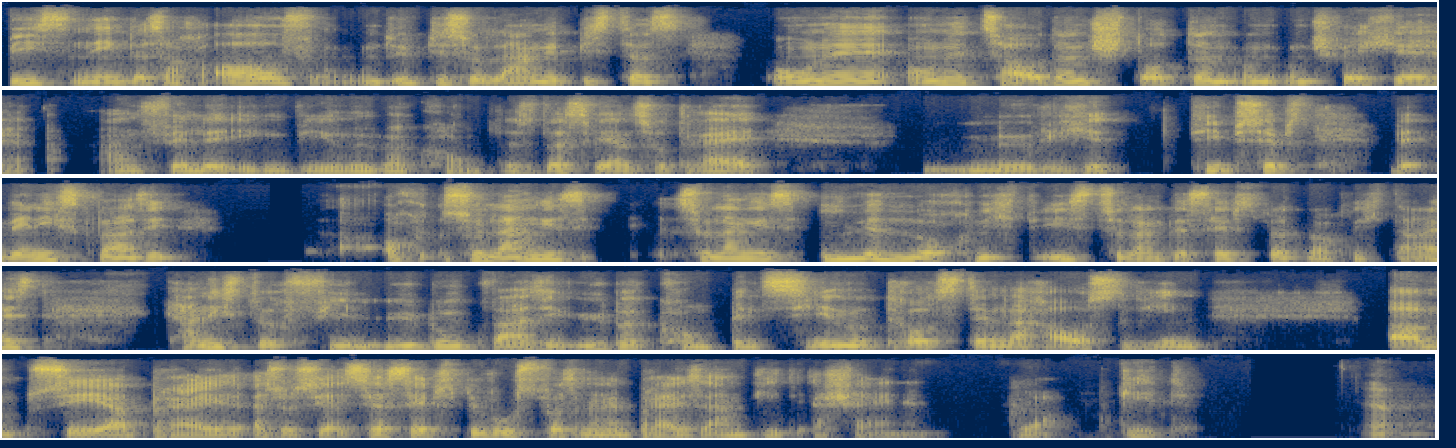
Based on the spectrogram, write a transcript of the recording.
bis, nehme das auch auf und übe die so lange, bis das ohne, ohne Zaudern, Stottern und, und Schwächeanfälle irgendwie rüberkommt. Also das wären so drei mögliche Tipps. Selbst wenn ich es quasi, auch solange es, solange es innen noch nicht ist, solange der Selbstwert noch nicht da ist, kann ich es durch viel Übung quasi überkompensieren und trotzdem nach außen hin ähm, sehr preis, also sehr, sehr selbstbewusst, was meinen Preis angeht, erscheinen. Ja, geht. Ja.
